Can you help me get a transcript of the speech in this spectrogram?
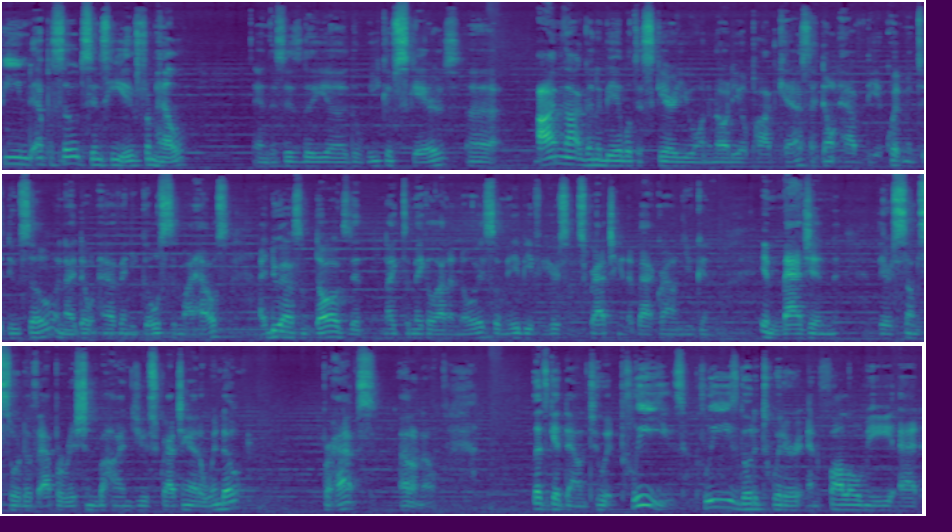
themed episode since he is from hell, and this is the uh, the week of scares. Uh, I'm not going to be able to scare you on an audio podcast. I don't have the equipment to do so, and I don't have any ghosts in my house. I do have some dogs that like to make a lot of noise, so maybe if you hear some scratching in the background, you can imagine there's some sort of apparition behind you scratching at a window. Perhaps. I don't know. Let's get down to it. Please, please go to Twitter and follow me at,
